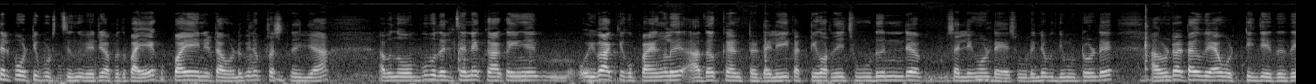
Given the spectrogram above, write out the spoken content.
ചിലപ്പോൾ ഒട്ടി പിടിച്ചെന്ന് വരും. അപ്പോൾ അത് പഴയ കുപ്പായ കഴിഞ്ഞിട്ട് അതുകൊണ്ട് പിന്നെ പ്രശ്നമില്ല അപ്പോൾ നോമ്പ് മുതൽ തന്നെ കാക്ക ഇങ്ങനെ ഒഴിവാക്കിയ കുപ്പായങ്ങൾ അതൊക്കെ ഇട്ടിട്ടല്ലേ ഈ കട്ടി കുറഞ്ഞ ചൂടിന്റെ ശല്യം കൊണ്ടേ ചൂടിന്റെ ബുദ്ധിമുട്ടുകൊണ്ട് അതുകൊണ്ടാണ് അത് വേഗം ഒട്ടിയും ചെയ്തത്.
